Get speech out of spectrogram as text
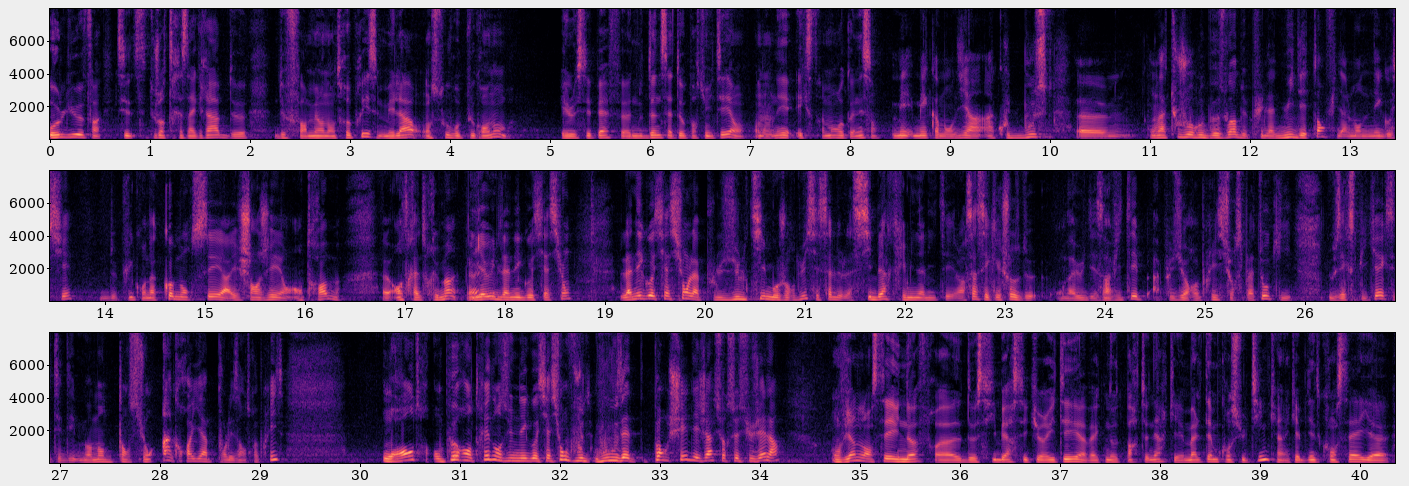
au lieu, enfin, c'est toujours très agréable de, de, former en entreprise, mais là, on s'ouvre au plus grand nombre. Et le CPF nous donne cette opportunité, on, en mm. est extrêmement reconnaissant. Mais, mais comme on dit, un, coup de boost, euh, on a toujours eu besoin, depuis la nuit des temps, finalement, de négocier. Depuis qu'on a commencé à échanger entre hommes, euh, entre êtres humains, il y a eu de la négociation. La négociation la plus ultime aujourd'hui, c'est celle de la cybercriminalité. Alors ça, c'est quelque chose de... On a eu des invités à plusieurs reprises sur ce plateau qui nous expliquaient que c'était des moments de tension incroyables pour les entreprises on peut rentrer dans une négociation. Vous vous, êtes penché déjà sur ce sujet-là? On vient de lancer une offre euh, de cybersécurité avec notre partenaire qui est Maltem Consulting, qui est un cabinet de conseil euh,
